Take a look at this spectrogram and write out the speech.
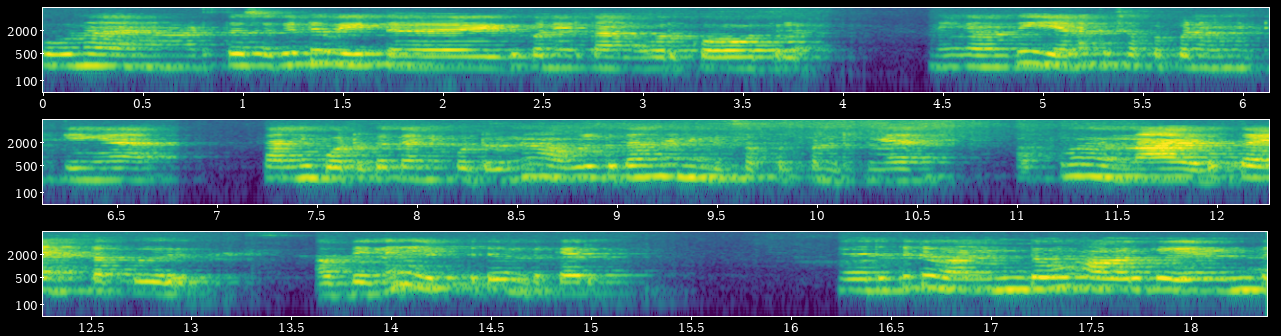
போன அடுத்த செகண்டு வீட்டை இது பண்ணியிருக்காங்க ஒரு கோவத்தில். நீங்கள் வந்து எனக்கு சப்போர்ட் பண்ண மாட்டேங்க. தண்ணி போட்டிருக்க தண்ணி போட்டிருக்குன்னு அவளுக்கு தாங்க நீங்கள் சப்போர்ட் பண்ணுறீங்க அப்போ நான் எடுத்தால் என்ன தப்பு? அப்படின்னு எடுத்துகிட்டு வந்திருக்காரு. எடுத்துகிட்டு வந்தும். அவருக்கு எந்த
